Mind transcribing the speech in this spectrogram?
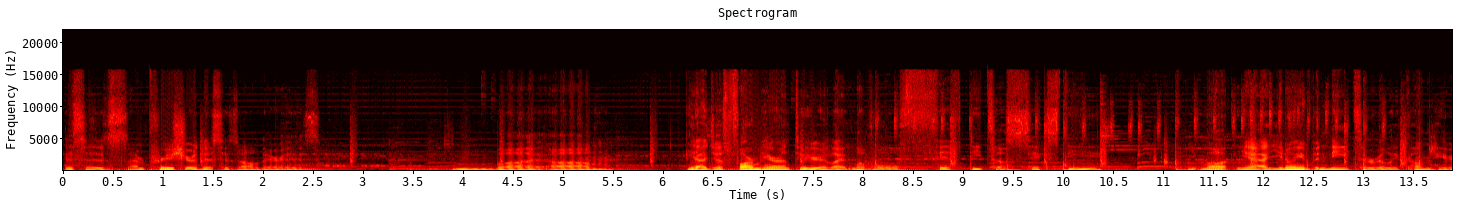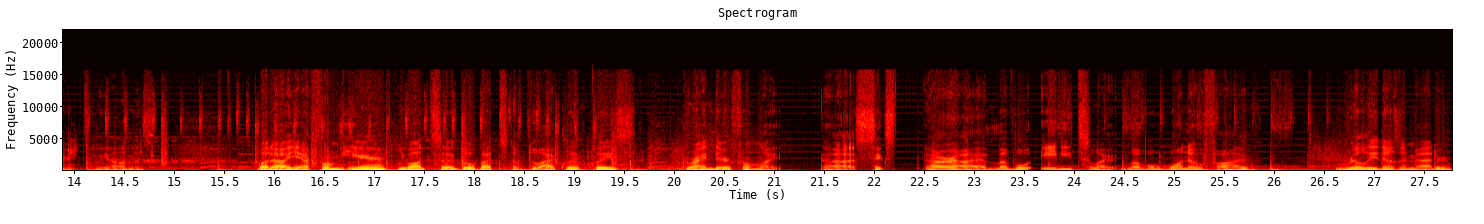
This is I'm pretty sure this is all there is but um yeah just farm here until you're like level 50 to 60 well yeah you don't even need to really come here to be honest. But uh yeah from here you want to go back to the blackleg place grind there from like uh six or uh, level 80 to like level 105 really doesn't matter.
